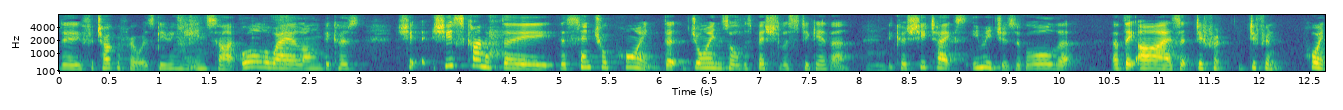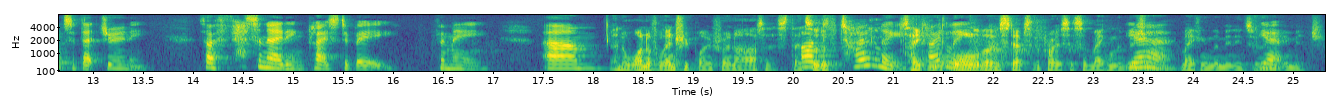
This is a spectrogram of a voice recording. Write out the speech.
The photographer was giving me insight all the way along because she, she's kind of the, the central point that joins all the specialists together because she takes images of all the of the eyes at different different points of that journey. So a fascinating place to be for me. Um, and a wonderful entry point for an artist that's oh, sort of totally taking totally. all of those steps of the process and making them visual Yeah. making them into Yeah. an image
